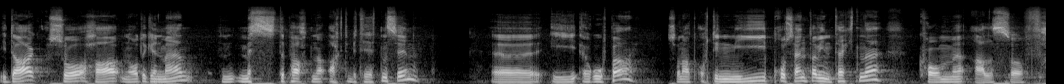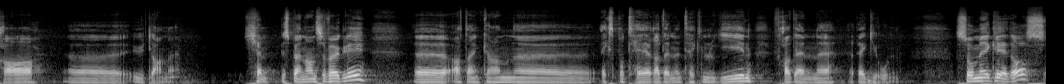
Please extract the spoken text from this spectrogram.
I dag så har Nordic Man mesteparten av aktiviteten sin eh, i Europa. Sånn at 89% av inntektene kommer altså fra eh, utlandet. Kjempespennende, selvfølgelig, at en kan eh, eksportere denne teknologien fra denne regionen. Så vi gleder oss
